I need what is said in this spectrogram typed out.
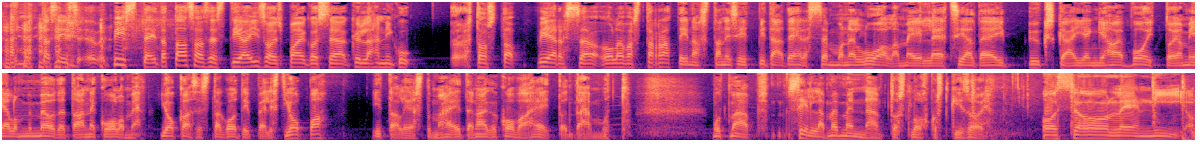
mutta siis pisteitä tasaisesti ja isoissa paikoissa ja kyllähän niin kuin tuosta vieressä olevasta ratinasta, niin siitä pitää tehdä semmoinen luola meille, että sieltä ei yksikään jengi hae voittoja. Mieluummin me otetaan ne kolme jokaisesta kotipelistä. Jopa Italiasta. Mä heitän aika kova heitton tähän, mutta, mutta mä, sillä me mennään tuosta lohkosta kisoihin. O sole mio.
